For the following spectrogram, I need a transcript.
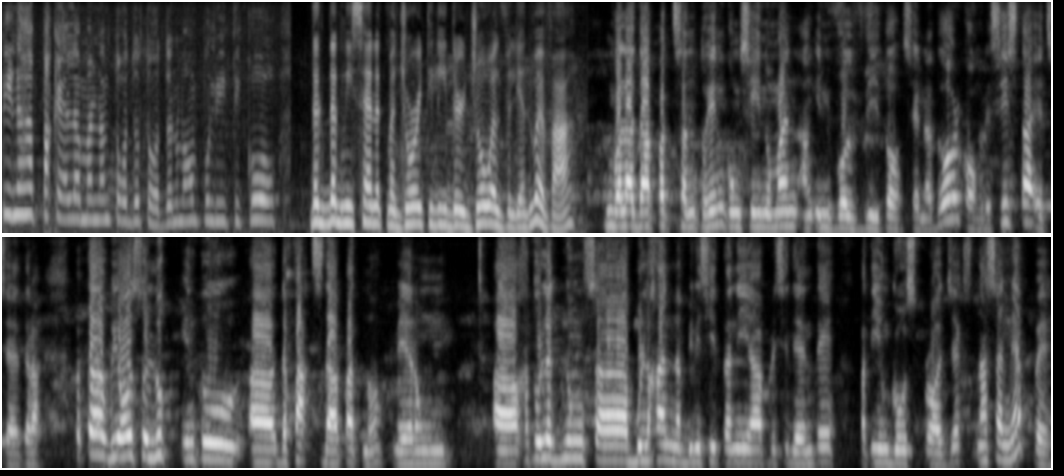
pinapakialaman ng todo-todo ng mga politiko. Dagdag ni Senate Majority Leader Joel Villanueva, wala dapat santuhin kung sino man ang involved dito, senador, kongresista, etc. But uh, we also look into uh, the facts dapat, no? Merong uh, katulad nung sa Bulacan na binisita ni uh, presidente, pati yung ghost projects, nasa NEP eh,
